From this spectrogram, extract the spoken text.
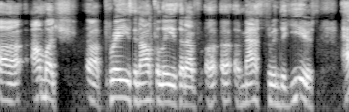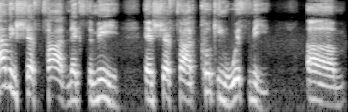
uh, how much uh, praise and accolades that I've uh, uh, amassed through the years. Having Chef Todd next to me and Chef Todd cooking with me um,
